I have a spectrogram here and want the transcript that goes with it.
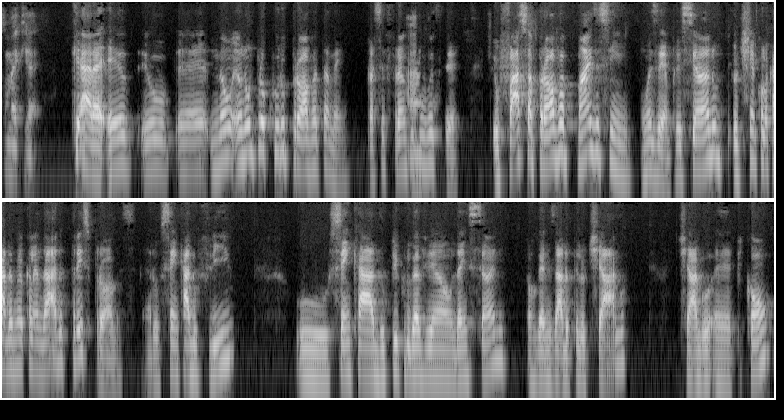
Como é que é? Cara, eu, eu, é, não, eu não procuro prova também, para ser franco ah. com você eu faço a prova, mas assim, um exemplo. Esse ano eu tinha colocado no meu calendário três provas. Era o 100K do Frio, o 100K do Pico do Gavião da Insane, organizado pelo Thiago, Thiago é, Picon,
